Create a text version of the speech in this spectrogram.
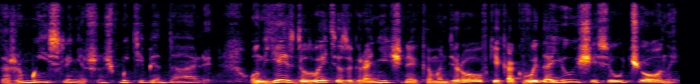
Даже мысли нет, что значит мы тебе дали. Он ездил в эти заграничные командировки как выдающийся ученый.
